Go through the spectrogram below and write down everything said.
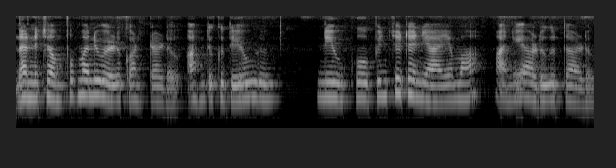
నన్ను చంపమని వేడుకుంటాడు. అందుకు దేవుడు నీవు కోపించుట న్యాయమా అని అడుగుతాడు.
